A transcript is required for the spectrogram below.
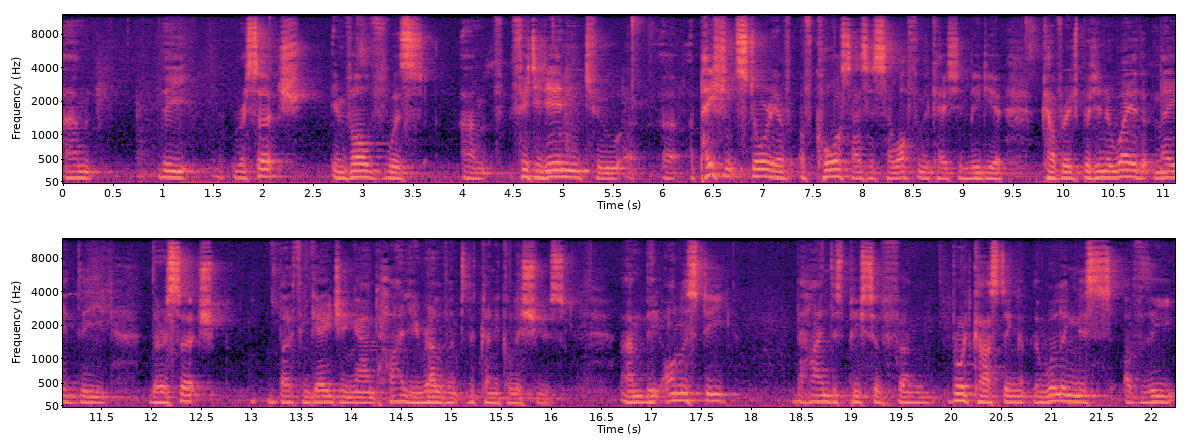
Um, the research involved was um, fitted into a, a patient story, of, of course, as is so often the case in media coverage, but in a way that made the, the research both engaging and highly relevant to the clinical issues. Um, the honesty behind this piece of um, broadcasting, the willingness of the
